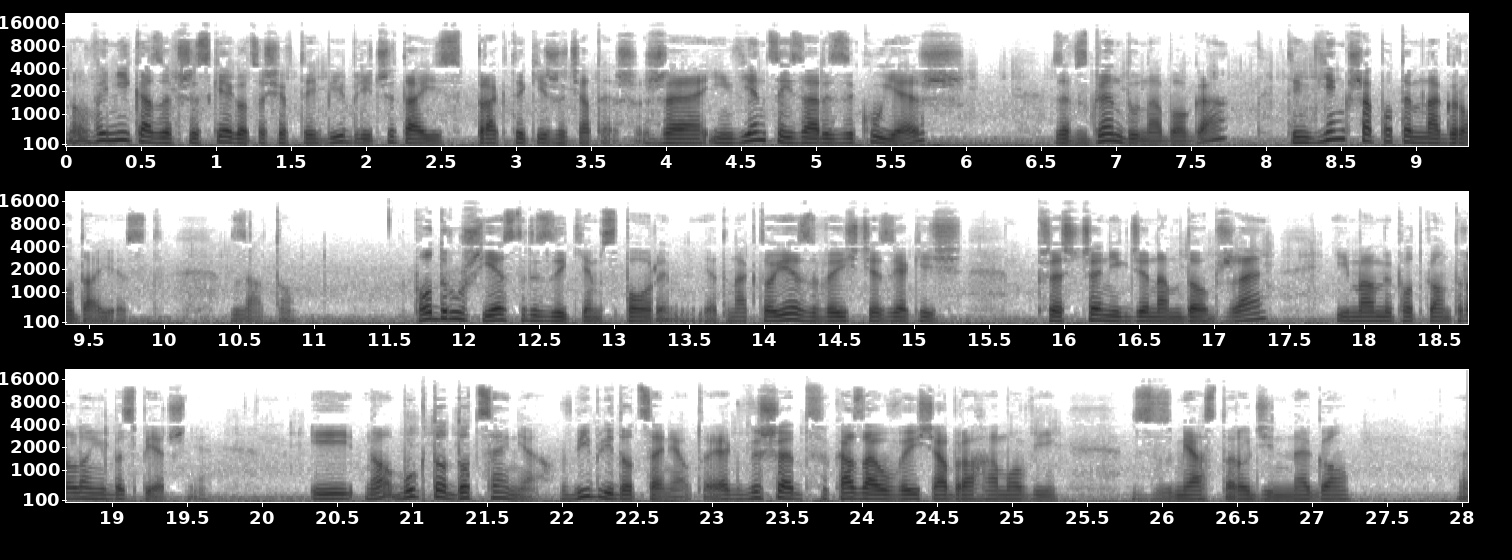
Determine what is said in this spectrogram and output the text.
no, wynika ze wszystkiego, co się w tej Biblii czyta i z praktyki życia też, że im więcej zaryzykujesz ze względu na Boga, tym większa potem nagroda jest za to. Podróż jest ryzykiem sporym, jednak to jest wyjście z jakiejś przestrzeni, gdzie nam dobrze i mamy pod kontrolą i bezpiecznie. I no, Bóg to docenia. W Biblii doceniał to. Jak wyszedł, kazał wyjść Abrahamowi z miasta rodzinnego e,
